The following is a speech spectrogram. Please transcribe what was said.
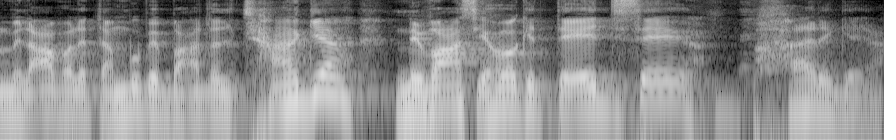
मिलाप वाले तंबू पे बादल छा गया, निवास यहोवा के तेज से भर गया।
